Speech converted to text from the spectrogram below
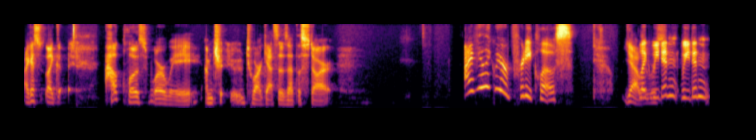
I guess, like, how close were we I'm tr- to our guesses at the start? I feel like we were pretty close. Yeah. like were we didn't we didn't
